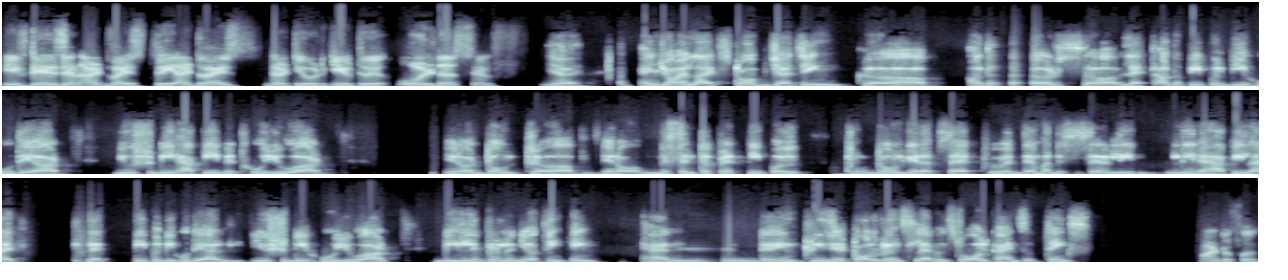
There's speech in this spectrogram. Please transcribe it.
If there is an advice, three advice that you would give to your older self. Yeah. Enjoy life. Stop judging uh, others. Uh, let other people be who they are. You should be happy with who you are. You know, don't, uh, you know, misinterpret people don't get upset with them unnecessarily. Lead a happy life. Let people be who they are. You should be who you are. Be liberal in your thinking. and increase your tolerance levels to all kinds of things. Wonderful.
